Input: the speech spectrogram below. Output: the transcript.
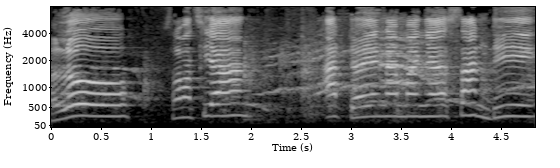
Halo, selamat siang. Ada yang namanya Sandi.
